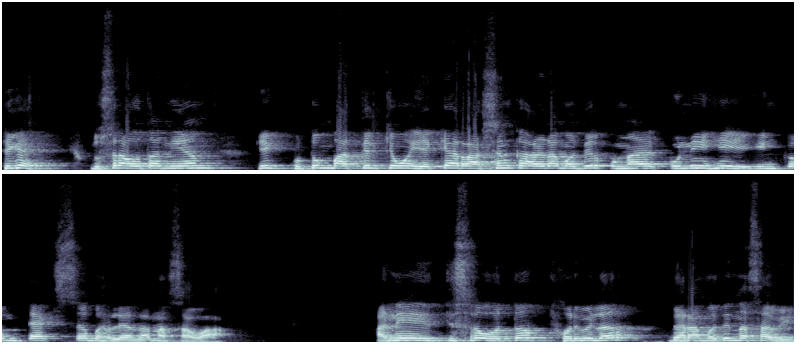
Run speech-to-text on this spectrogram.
ठीक आहे? दुसरा होता नियम की कुटुंबातील किंवा एका राशन कार्डामधील कुणा कुणीही इन्कम टॅक्स भरलेला नसावा. आणि तिसरं होतं फोर व्हीलर घरामध्ये नसावी.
